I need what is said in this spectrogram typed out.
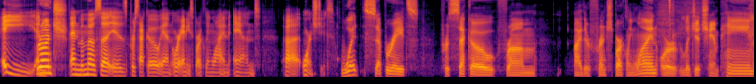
Hey! And, brunch. and mimosa is Prosecco and or any sparkling wine and uh, orange juice. What separates prosecco from either French sparkling wine or legit champagne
